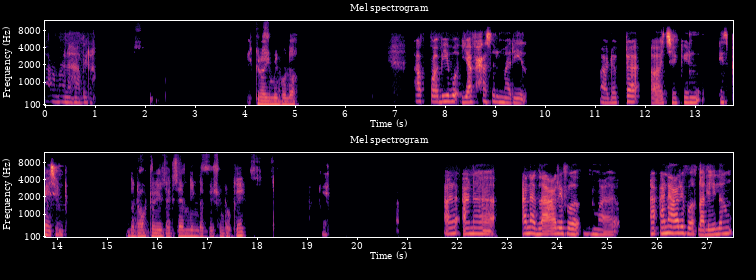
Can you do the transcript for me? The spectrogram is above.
نعم أنا حاضرة اقرأي من هنا. الطبيب يفحص المريض A doctor uh, checking his patient The doctor is examining the patient. Okay. أنا أنا أنا لا أعرف ما أنا أعرف قليلا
